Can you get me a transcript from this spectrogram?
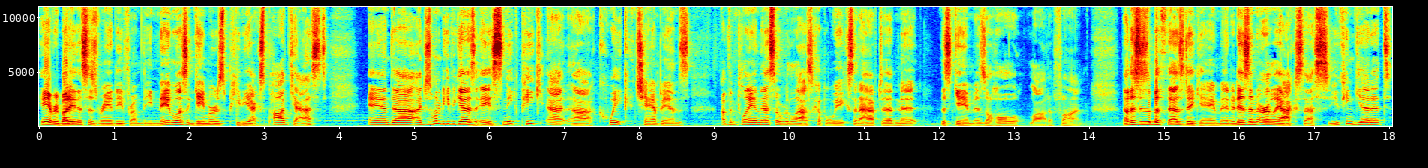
Hey, everybody, this is Randy from the Nameless Gamers PDX podcast. And uh, I just wanted to give you guys a sneak peek at uh, Quake Champions. I've been playing this over the last couple weeks, and I have to admit, this game is a whole lot of fun. Now, this is a Bethesda game, and it is in early access. You can get it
